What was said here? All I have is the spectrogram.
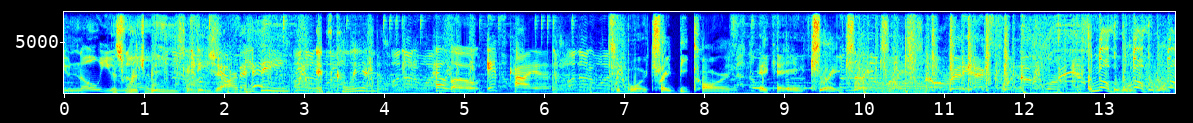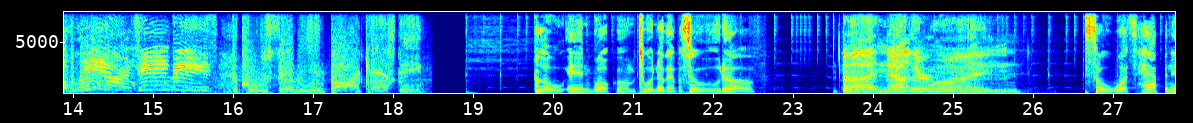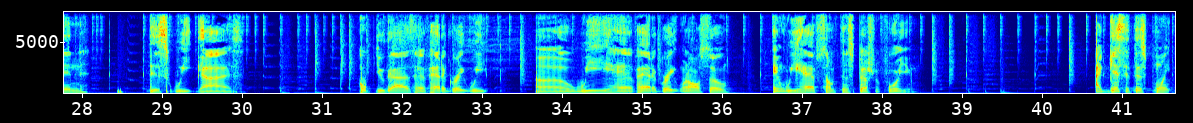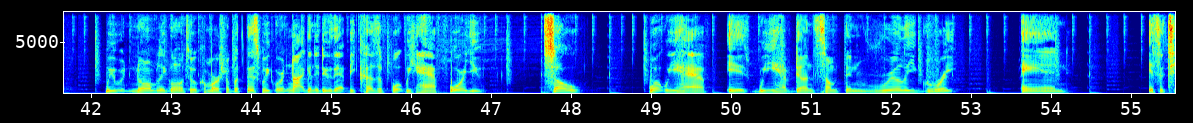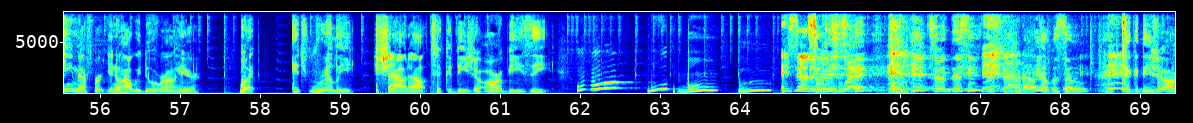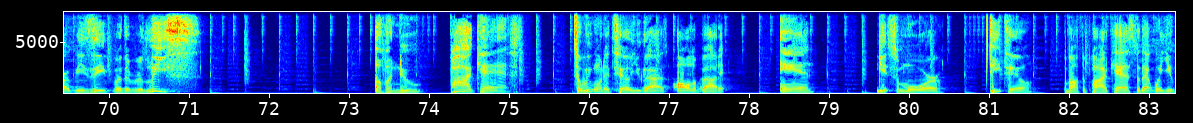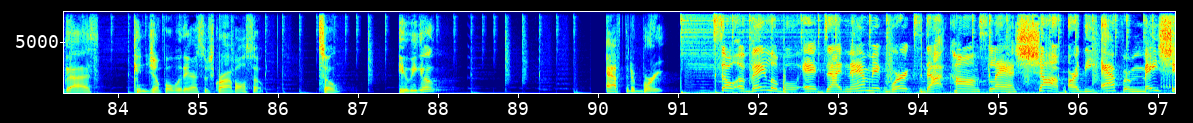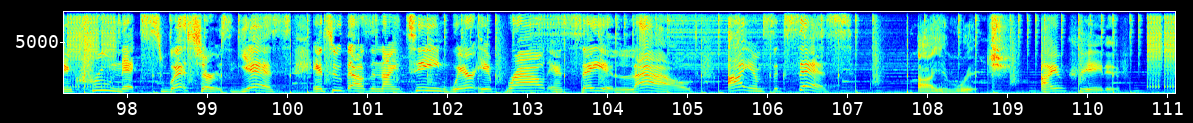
you mm. know, you it's know. Rich Beans. Khadijah RBZ. It's Kalia. Hello, it's Kaya. It's your boy Trey B. Cars, aka Trey. Trey. Trey. Another one. Another one. We are Team Bees. The coolest family in podcasting. Hello and welcome to another episode of Another one. So what's happening this week, guys? Hope you guys have had a great week. Uh, we have had a great one also, and we have something special for you. I guess at this point, we would normally go into a commercial, but this week we're not going to do that because of what we have for you. So, what we have is we have done something really great, and it's a team effort. You know how we do around here, but it's really shout out to Khadijah RBZ. It sounded So really this, wet. so this is the shout out episode to Khadijah RBZ for the release of a new podcast. So we want to tell you guys all about it and get some more detail about the podcast so that way you guys can jump over there and subscribe also. So here we go. After the break. So available at dynamicworks.com slash shop are the affirmation crew neck sweatshirts. Yes, in 2019, wear it proud and say it loud. I am success. I am rich. I am creative.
